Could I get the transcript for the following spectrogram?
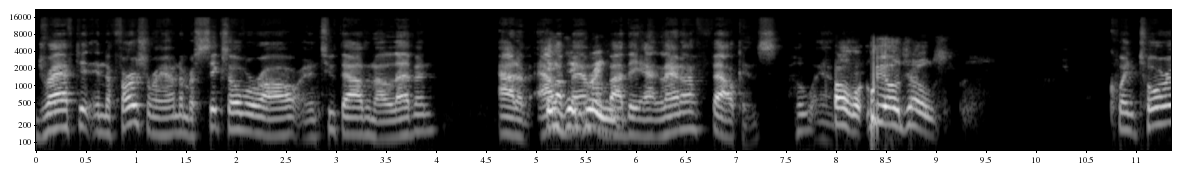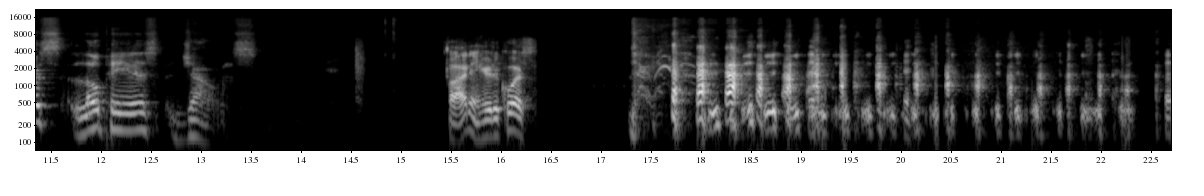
drafted in the first round, number six overall in 2011, out of Alabama by the Atlanta Falcons. Who am I? Oh, Julio Jones. Quintorris Lopez Jones. Oh, I didn't hear the question. I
